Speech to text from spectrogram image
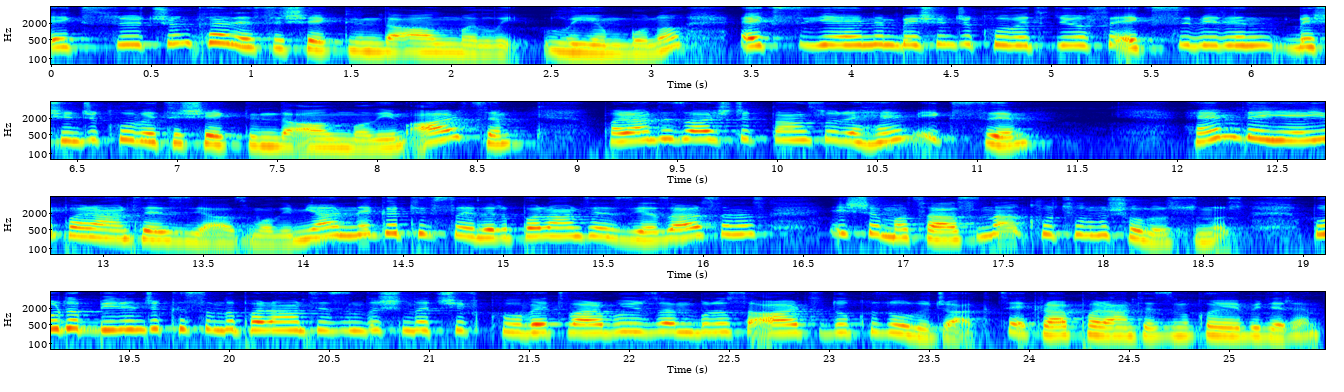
eksi 3'ün karesi şeklinde almalıyım bunu. Eksi y'nin 5. kuvveti diyorsa eksi 1'in 5. kuvveti şeklinde almalıyım. Artı parantez açtıktan sonra hem x'i hem de y'yi parantez yazmalıyım. Yani negatif sayıları parantez yazarsanız işlem hatasından kurtulmuş olursunuz. Burada birinci kısımda parantezin dışında çift kuvvet var. Bu yüzden burası artı 9 olacak. Tekrar parantezimi koyabilirim.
